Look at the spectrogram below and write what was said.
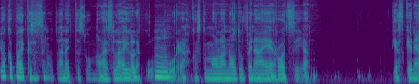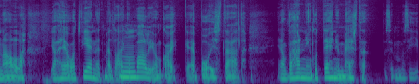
joka paikassa sanotaan, että suomalaisilla ei ole kulttuuria, mm. koska me ollaan oltu Venäjä ja Ruotsi ja keskenen alla. Ja he ovat vieneet meiltä aika mm. paljon kaikkea pois täältä. Ja on vähän niin kuin tehnyt meistä semmoisia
